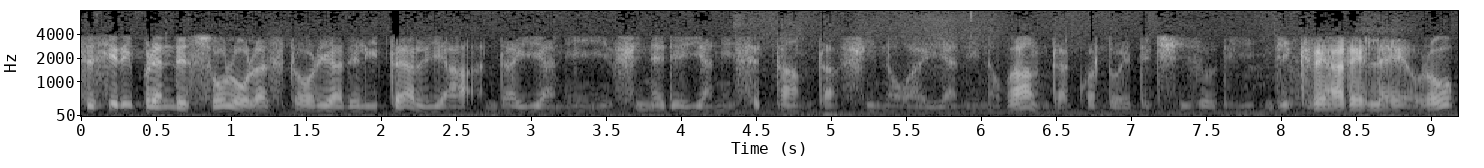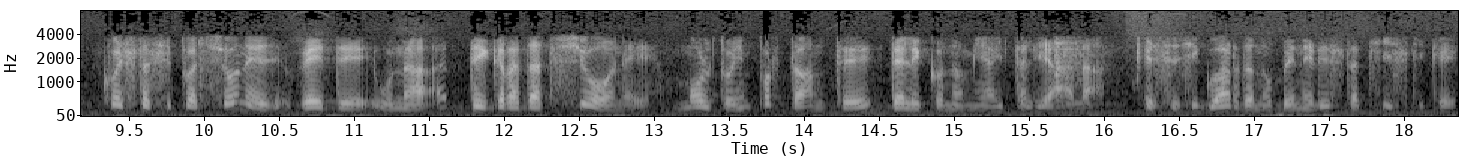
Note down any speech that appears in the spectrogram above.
Se si riprende solo la storia dell'Italia dagli anni, fine degli anni 70 fino agli anni 90, quando è deciso di, di creare l'euro, questa situazione vede una degradazione molto importante dell'economia italiana e se si guardano bene le statistiche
